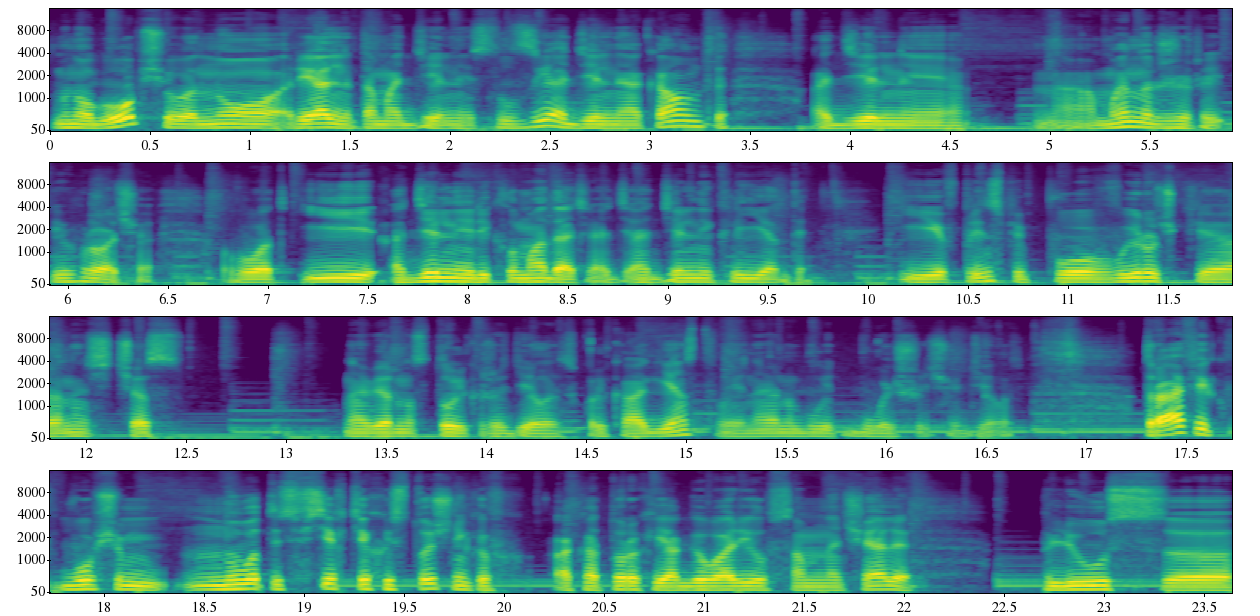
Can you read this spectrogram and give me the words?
много общего, но реально там отдельные слзы, отдельные аккаунты, отдельные менеджеры и прочее. Вот. И отдельные рекламодатели, отдельные клиенты. И, в принципе, по выручке она сейчас, наверное, столько же делает, сколько агентство, и, наверное, будет больше еще делать. Трафик, в общем, ну вот из всех тех источников, о которых я говорил в самом начале, плюс, э,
